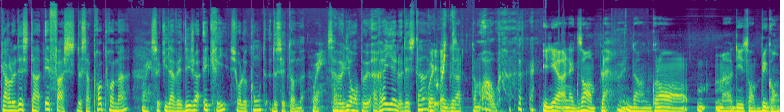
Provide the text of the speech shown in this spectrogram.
car le destin efface de sa propre main ce qu'il avait déjà écrit sur le compte de cet homme. Ça veut dire on peut rayer le destin. Oui, exactement. Il y a un exemple d'un grand, disons, brigand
